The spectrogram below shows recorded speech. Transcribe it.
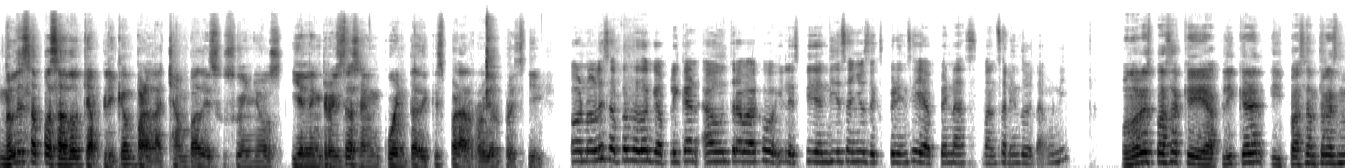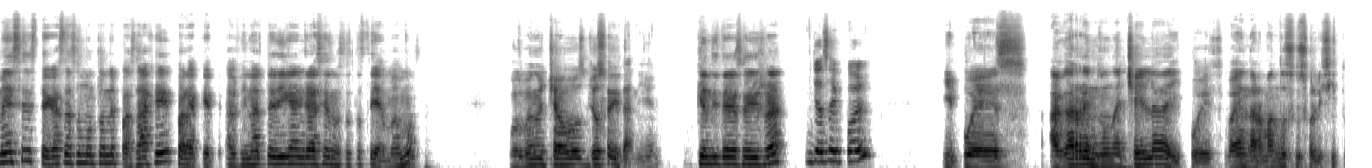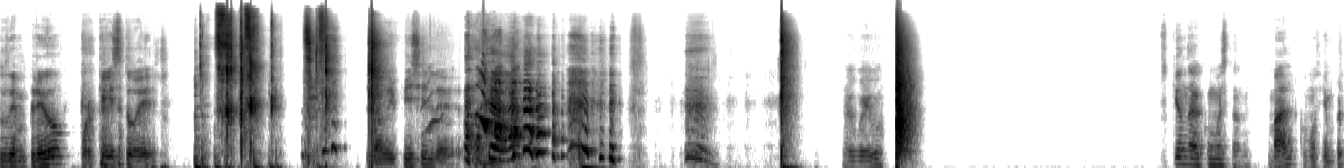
¿No les ha pasado que aplican para la chamba de sus sueños y en la entrevista se dan cuenta de que es para Royal Prestige? ¿O no les ha pasado que aplican a un trabajo y les piden 10 años de experiencia y apenas van saliendo de la uni? ¿O no les pasa que aplican y pasan tres meses, te gastas un montón de pasaje para que al final te digan gracias, nosotros te llamamos? Pues bueno, chavos, yo soy Daniel. ¿Quién dice eso, Isra? Yo soy Paul. Y pues agarren una chela y pues vayan armando su solicitud de empleo, porque esto es lo difícil de... A huevo. Pues, ¿Qué onda? ¿Cómo están? ¿Mal? Como siempre.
